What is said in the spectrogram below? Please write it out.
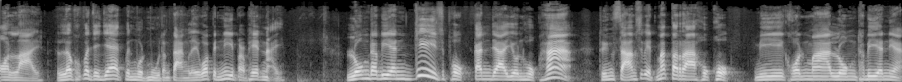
ออนไลน์ แล้วเขาก็จะแยกเป็นหมวดหมู่ต่างๆ เลยว่าเป็นหนี้ประเภทไหน ลงทะเบียน 26 กันยายน 65 ถึง 31 มกราคม66 มีคนมาลงทะเบียนเนี่ย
